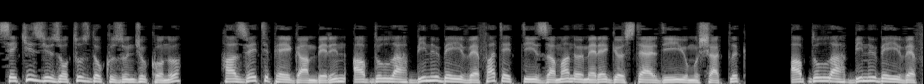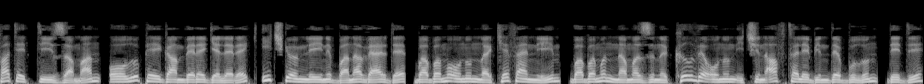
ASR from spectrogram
839. konu, Hazreti Peygamber'in, Abdullah bin Übey'i vefat ettiği zaman Ömer'e gösterdiği yumuşaklık, Abdullah bin Übey'i vefat ettiği zaman, oğlu peygambere gelerek, iç gömleğini bana ver de, babamı onunla kefenleyeyim, babamın namazını kıl ve onun için af talebinde bulun, dedi.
